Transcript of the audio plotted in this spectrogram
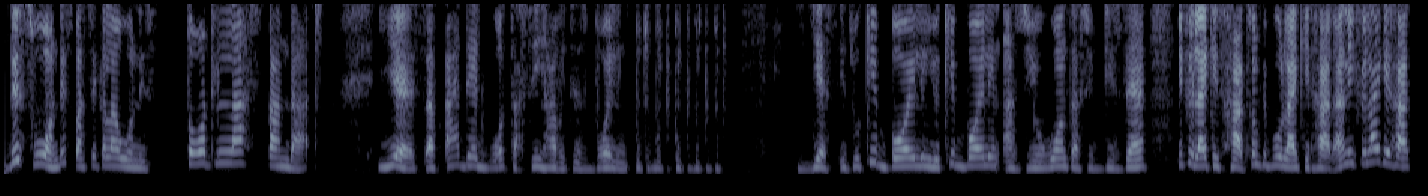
This one this particular one is toddler standard. Yes i've added water. See how it is boiling yes it will keep boiling. You keep boiling as you want as you desire. If you like it hard some people like it hard. And if you like it hard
